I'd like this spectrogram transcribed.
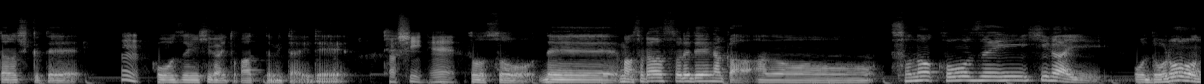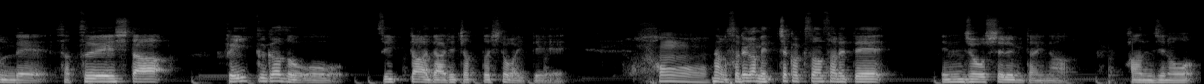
たらしくて、うん。洪水被害とかあったみたいで、らしいね。そうそう。で、まあ、それはそれで、なんか、あのーその洪水被害をドローンで撮影したフェイク画像をツイッターで上げちゃった人がいて、ほなんかそれがめっちゃ拡散されて炎上してるみたいな感じの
